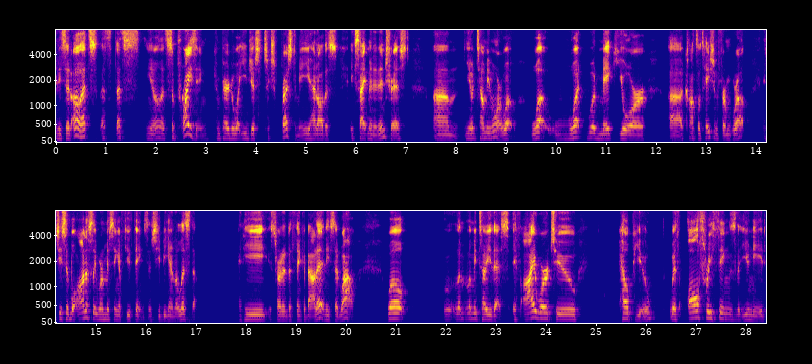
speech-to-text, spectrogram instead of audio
And he said, "Oh, that's that's that's you know that's surprising compared to what you just expressed to me. You had all this excitement and interest. Um, you know, tell me more. What what what would make your uh, consultation firm grow?" And she said, "Well, honestly, we're missing a few things." And she began to list them. And he started to think about it, and he said, "Wow, well, let, let me tell you this: if I were to help you with all three things that you need."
